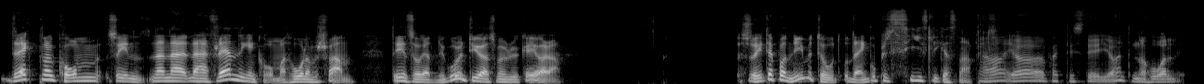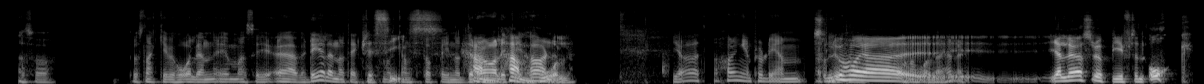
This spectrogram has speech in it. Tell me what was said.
Direkt när de kom, så in, när, när den här förändringen kom, att hålen försvann, då insåg jag att nu går det inte att göra som jag brukar göra. Så hittade jag på en ny metod och den går precis lika snabbt. ja jag faktiskt, jag har inte några hål, alltså. Då snackar vi hålen, om man säger överdelen av täcket. Som man kan Precis. stoppa in och dra Hand, lite i hörnen. Jag har inga problem. Så nu har jag... heller. Jag löser uppgiften och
